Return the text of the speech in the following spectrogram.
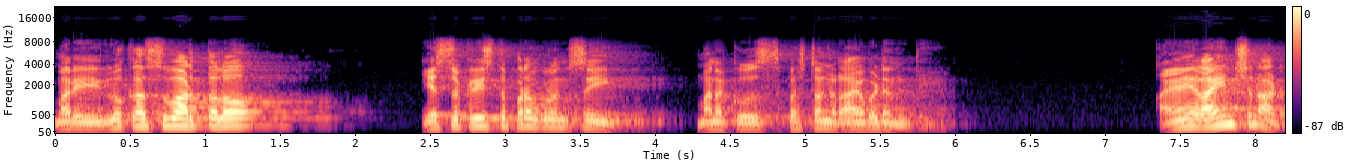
మరి లుకసు వార్తలో యేసుక్రీస్తు ప్రభు గురించి మనకు స్పష్టంగా రాయబడింది. ఆయన రాయించినాడు.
